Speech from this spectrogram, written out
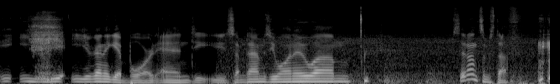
y- y- you're gonna get bored, and you, you, sometimes you want to um sit on some stuff.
